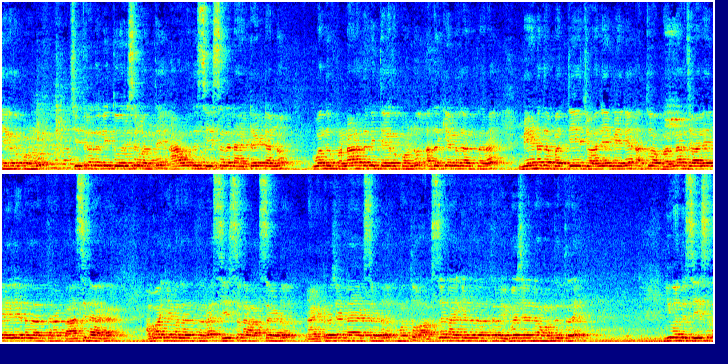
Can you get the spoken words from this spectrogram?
ತೆಗೆದುಕೊಂಡು ಚಿತ್ರದಲ್ಲಿ ತೋರಿಸಿರುವಂತೆ ಆ ಒಂದು ಸೀಸದ ನೈಟ್ರೇಟ್ ಅನ್ನು ಒಂದು ಪ್ರಮಾಣದಲ್ಲಿ ತೆಗೆದುಕೊಂಡು ಅದಕ್ಕೆ ಏನದ ಮೇಣದ ಬತ್ತಿ ಜ್ವಾಲೆ ಮೇಲೆ ಅಥವಾ ಬರ್ನರ್ ಜ್ವಾಲೆ ಮೇಲೆ ಏನದ ಕಾಸಿದಾಗ, ಅವಾಗ ಏನದ ಅಂತಾರ ಸೀಸದ ಆಕ್ಸೈಡ್, ನೈಟ್ರೋಜನ್ ಡೈಆಕ್ಸೈಡ್ ಮತ್ತು ಆಕ್ಸಿಜನ್ ಆಗಿ ಏನದ ಅಂತಾರ ವಿಭಜನೆ ಹೊಂದುತ್ತದೆ. ಈ ಒಂದು ಸೀಸದ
